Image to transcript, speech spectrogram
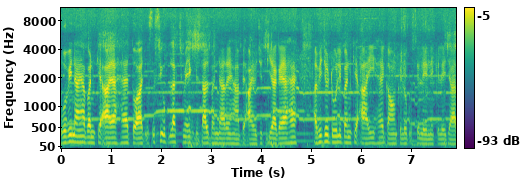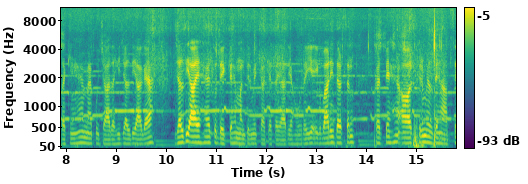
वो भी नया बन के आया है। तो आज उसी उपलक्ष्य में एक विशाल भंडारा यहाँ पे आयोजित किया गया है। अभी जो डोली बन के आई है, गाँव के लोग उसे लेने के लिए जा रखे हैं। मैं कुछ ज़्यादा ही जल्दी आ गया। जल्दी आए हैं तो देखते हैं मंदिर में क्या क्या तैयारियाँ हो रही है। एक बार ही दर्शन करते हैं और फिर मिलते हैं आपसे।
